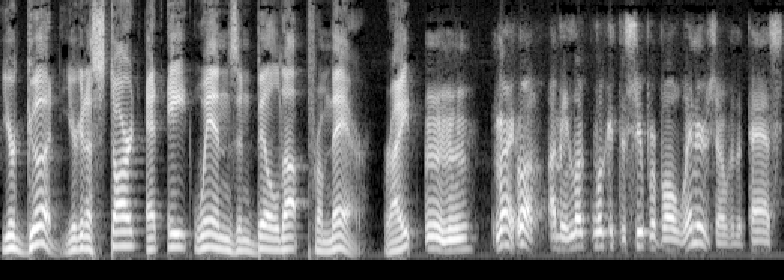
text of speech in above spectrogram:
you're good. You're going to start at eight wins and build up from there, right? Mm-hmm. Right. Well, I mean, look look at the Super Bowl winners over the past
